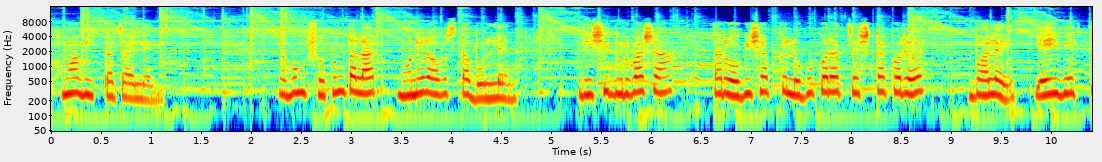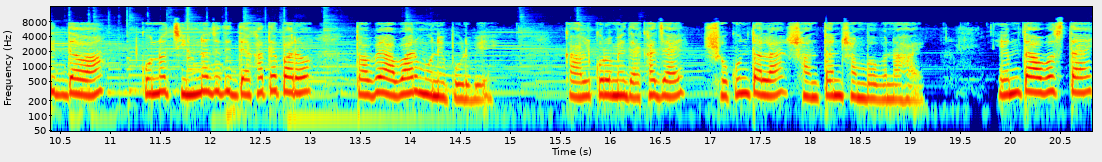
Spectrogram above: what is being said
ক্ষমা ভিক্ষা চাইলেন এবং শকুন্তলার মনের অবস্থা বললেন, ঋষি দুর্বাসা তার অভিশাপকে লঘু করার চেষ্টা করে বলে, এই ব্যক্তির দেওয়া কোনো চিহ্ন যদি দেখাতে পারো, তবে আবার মনে পড়বে। কালক্রমে দেখা যায়, শকুন্তলা সন্তান সম্ভাবনা হয়। এমতা অবস্থায়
